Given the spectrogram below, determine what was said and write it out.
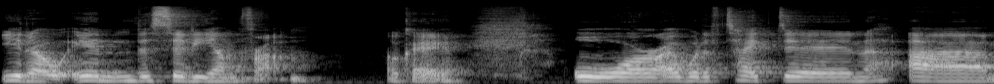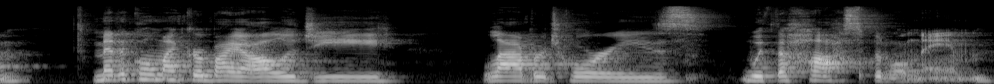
you know, in the city I'm from. Okay. Or I would have typed in um, medical microbiology laboratories with the hospital name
